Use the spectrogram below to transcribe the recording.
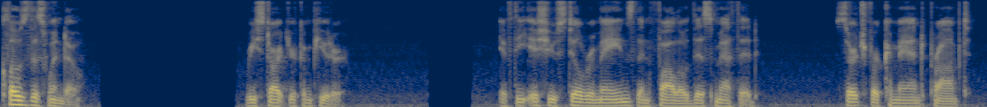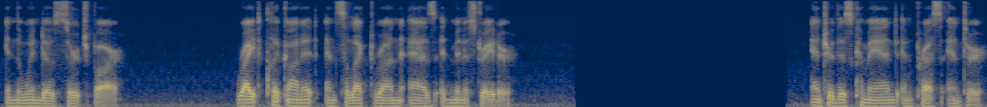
Close this window. Restart your computer. If the issue still remains, then follow this method. Search for command prompt in the Windows search bar. Right-click on it and select Run as administrator. Enter this command and press Enter.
